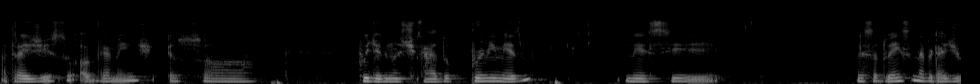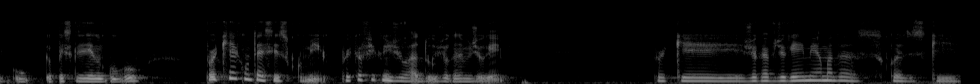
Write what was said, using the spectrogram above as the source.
atrás disso, obviamente. Eu só fui diagnosticado por mim mesmo nesse nessa doença. Na verdade, eu pesquisei no Google por que acontece isso comigo? Por que eu fico enjoado jogando videogame? Porque jogar videogame é uma das coisas que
